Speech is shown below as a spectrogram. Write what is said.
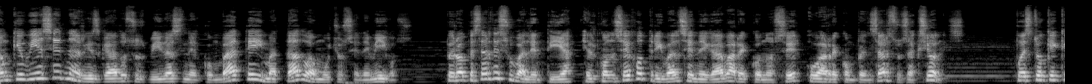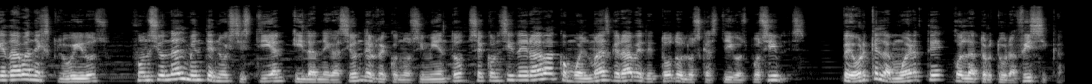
aunque hubiesen arriesgado sus vidas en el combate y matado a muchos enemigos. Pero a pesar de su valentía, el Consejo Tribal se negaba a reconocer o a recompensar sus acciones. Puesto que quedaban excluidos, funcionalmente no existían y la negación del reconocimiento se consideraba como el más grave de todos los castigos posibles, peor que la muerte o la tortura física.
